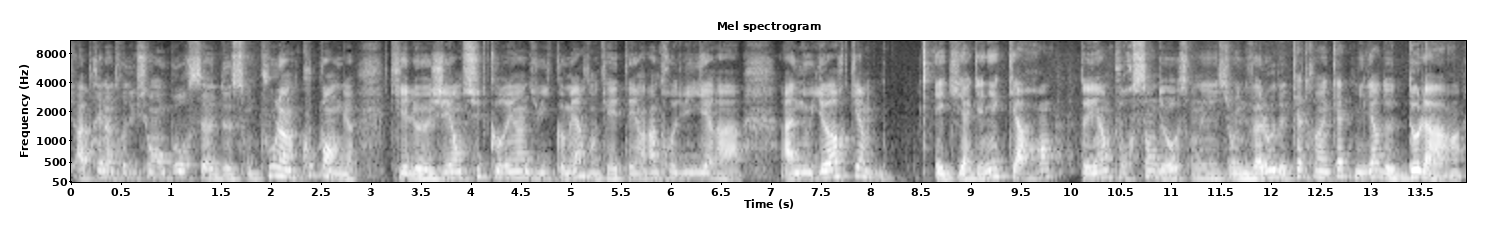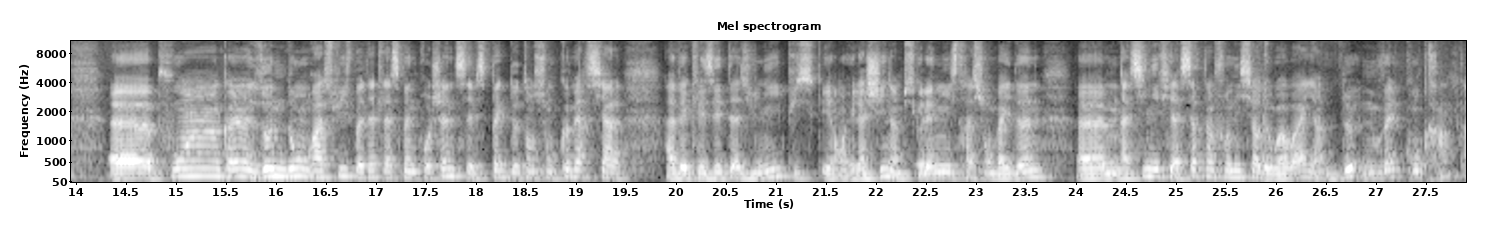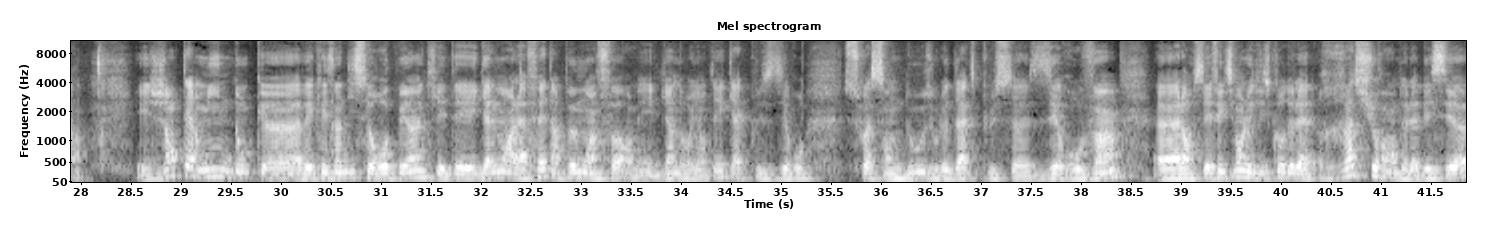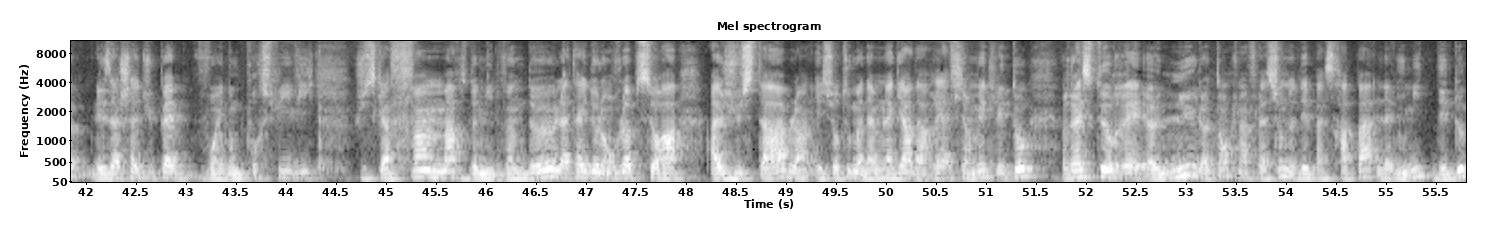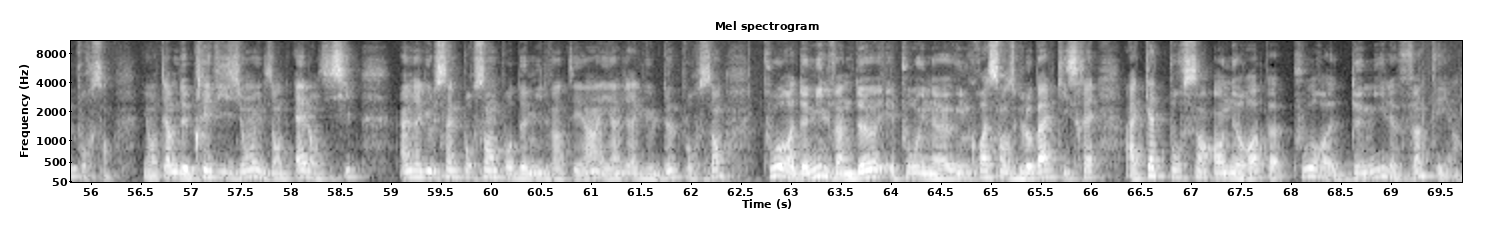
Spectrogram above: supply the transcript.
après l'introduction en bourse de son poulain Coupang, qui est le géant sud-coréen du e-commerce, donc qui a été introduit hier à, New York et qui a gagné 41% de hausse. On est sur une valeur de 84 milliards de dollars. Euh, point, quand même, zone d'ombre à suivre peut-être la semaine prochaine, c'est le spectre de tension commerciale avec les États-Unis et, la Chine, hein, puisque l'administration Biden euh, a signifié à certains fournisseurs de Huawei de nouvelles contraintes. Et j'en termine donc euh, avec les indices européens qui étaient également à la fête, un peu moins forts, mais bien orientés. CAC plus 0,72 ou le DAX plus 0,20. Euh, euh, alors c'est effectivement le discours de la, rassurant de la BCE. Les achats du PEP vont être donc poursuivis jusqu'à fin mars 2022. La taille de l'enveloppe sera ajustable et surtout Madame Lagarde a réaffirmé que les taux resteraient euh, nuls tant que l'inflation ne dépassera pas la limite des 2%. Et en termes de prévision, ils ont, elles anticipent 1,5% pour 2021 et 1,2% pour 2022 et pour une, une, croissance globale qui serait à 4% en Europe pour 2021.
